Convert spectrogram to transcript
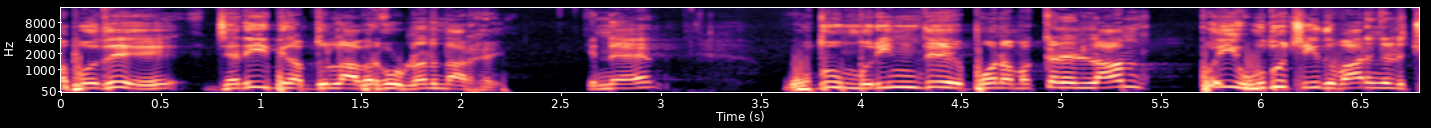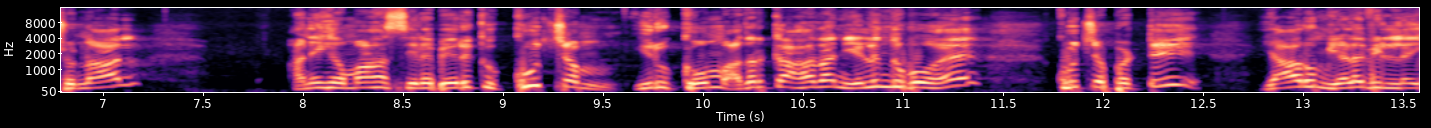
அப்போது ஜரீபின் அப்துல்லா அவர்கள் உணர்ந்தார்கள். என்ன? உது முறிந்து போன மக்கள் எல்லாம் போய் உது செய்து வாருங்கள் என்று சொன்னால் அநேகமாக சில பேருக்கு கூச்சம் இருக்கும். அதற்காக தான் எழுந்து போக கூச்சப்பட்டு யாரும் எழவில்லை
